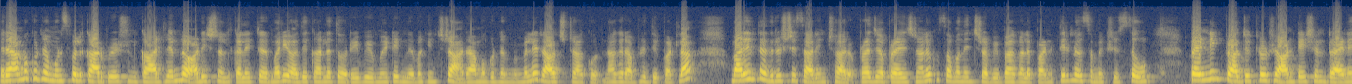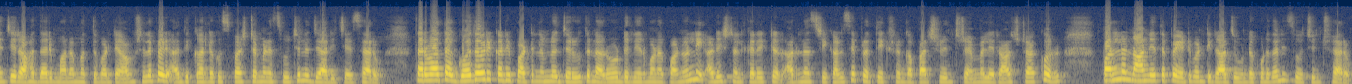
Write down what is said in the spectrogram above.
రామగుండం మున్సిపల్ కార్పొరేషన్ కార్యాలయంలో అడిషనల్ కలెక్టర్ మరియు అధికారులతో రివ్యూ మీటింగ్ నిర్వహించిన రామగుండం ఎమ్మెల్యే రాజ్ ఠాకూర్ నగర అభివృద్ధి పట్ల మరింత దృష్టి సారించారు. ప్రజా ప్రయోజనాలకు సంబంధించిన విభాగాల పనితీరును సమీక్షిస్తూ పెండింగ్ ప్రాజెక్టులు ప్లాంటేషన్ డ్రైనేజీ రహదారి మరమ్మతు వంటి అంశాలపై అధికారులకు స్పష్టమైన సూచన జారీ చేశారు. తర్వాత గోదావరికని పట్టణంలో జరుగుతున్న రోడ్డు నిర్మాణ పనుల్ని అడిషనల్ కలెక్టర్ అరుణశ్రీ కలిసి ప్రత్యక్షంగా పరిశీలించిన ఎమ్మెల్యే రాజ్ ఠాకూర్ పనుల నాణ్యతపై ఎటువంటి రాజు ఉండకూడదని సూచించారు.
